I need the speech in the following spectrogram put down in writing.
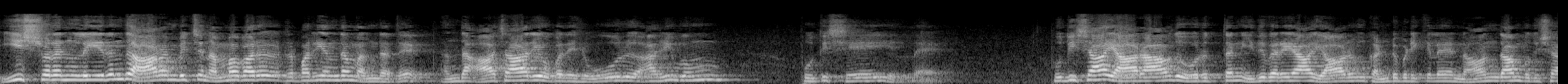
ஈஸ்வரன்ல இருந்து ஆரம்பிச்சு நம்ம வரு பரியந்தம் வந்தது. அந்த ஆச்சாரிய உபதேசம் ஒரு அறிவும் புதுசே இல்லை. புதுசா யாராவது ஒருத்தன் இதுவரையா யாரும் கண்டுபிடிக்கல நான் தான் புதுசா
